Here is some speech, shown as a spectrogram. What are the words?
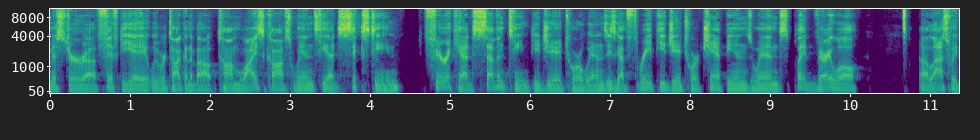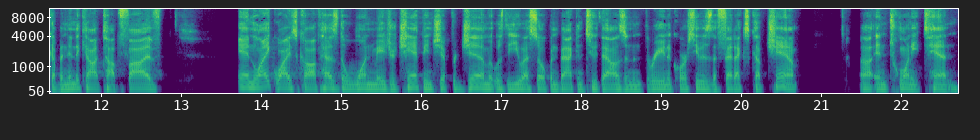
Mr. Uh, 58. We were talking about Tom Weiskopf's wins. He had 16. Furyk had 17 PGA Tour wins. He's got three PGA Tour champions wins. Played very well uh, last week up in Endicott, top five. And like Weiskopf has the one major championship for Jim. It was the U.S. Open back in 2003, and of course he was the FedEx Cup champ uh, in 2010.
